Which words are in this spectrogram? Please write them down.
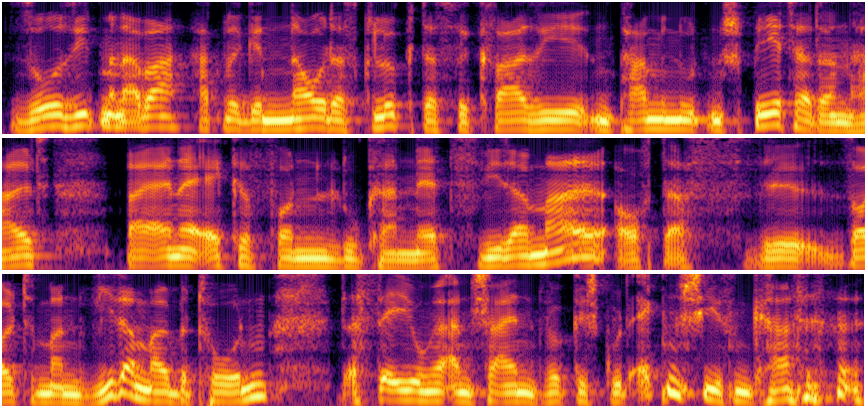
so sieht man aber, hatten wir genau das Glück, dass wir quasi ein paar Minuten später dann halt bei einer Ecke von Luca Netz wieder mal, auch das will, sollte man wieder mal betonen, dass der Junge anscheinend wirklich gut Ecken schießen kann.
